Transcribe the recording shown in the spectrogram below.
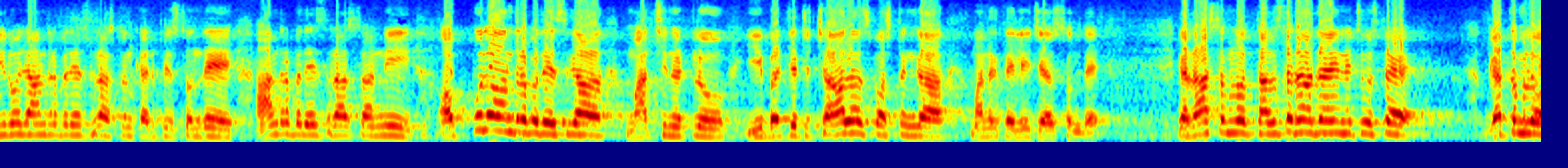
ఈరోజు ఆంధ్రప్రదేశ్ రాష్ట్రం కనిపిస్తుంది. ఆంధ్రప్రదేశ్ రాష్ట్రాన్ని అప్పుల ఆంధ్రప్రదేశ్గా మార్చినట్లు ఈ బడ్జెట్ చాలా స్పష్టంగా మనకు తెలియజేస్తుంది. ఇక రాష్ట్రంలో తలసరి ఆదాయాన్ని చూస్తే గతంలో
